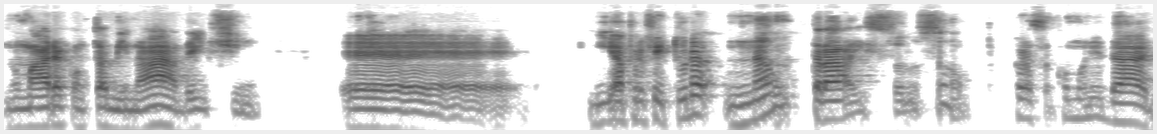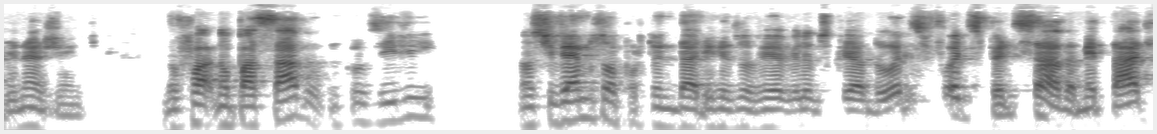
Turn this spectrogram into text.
numa área contaminada, enfim. É, e a prefeitura não traz solução para essa comunidade, né, gente? No, no, passado, inclusive, nós tivemos a oportunidade de resolver a Vila dos Criadores foi desperdiçada. Metade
